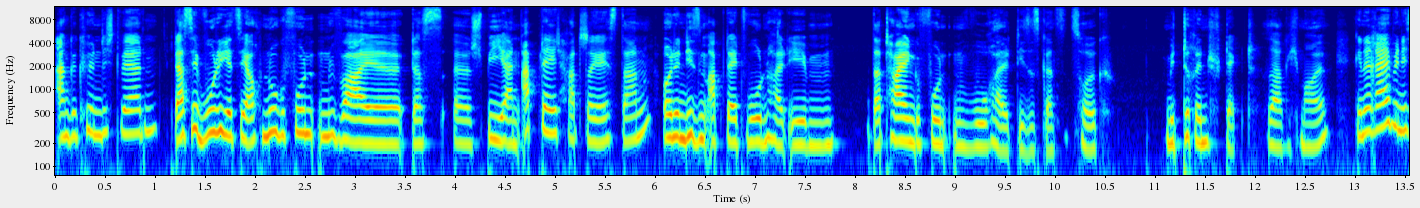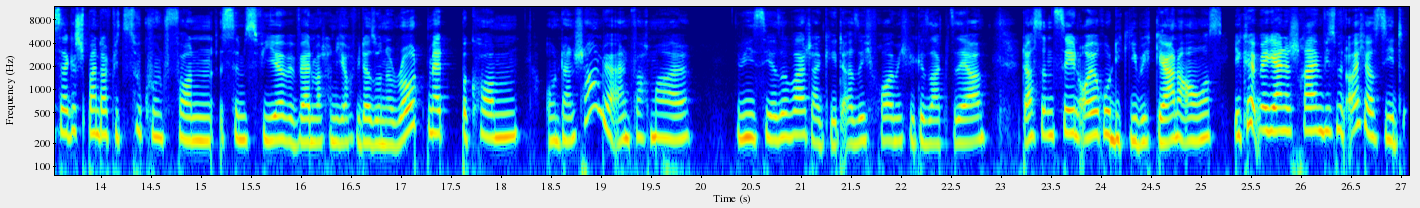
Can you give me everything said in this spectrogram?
angekündigt werden. Das hier wurde jetzt ja auch nur gefunden, weil das äh, Spiel ja ein Update hatte gestern. Und in diesem Update wurden halt eben Dateien gefunden, wo halt dieses ganze Zeug mit drin steckt, sag ich mal. Generell bin ich sehr gespannt auf die Zukunft von Sims 4. Wir werden wahrscheinlich auch wieder so eine Roadmap bekommen. Und dann schauen wir einfach mal, wie es hier so weitergeht. Also ich freue mich, wie gesagt, sehr. Das sind 10 Euro, die gebe ich gerne aus. Ihr könnt mir gerne schreiben, wie es mit euch aussieht.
